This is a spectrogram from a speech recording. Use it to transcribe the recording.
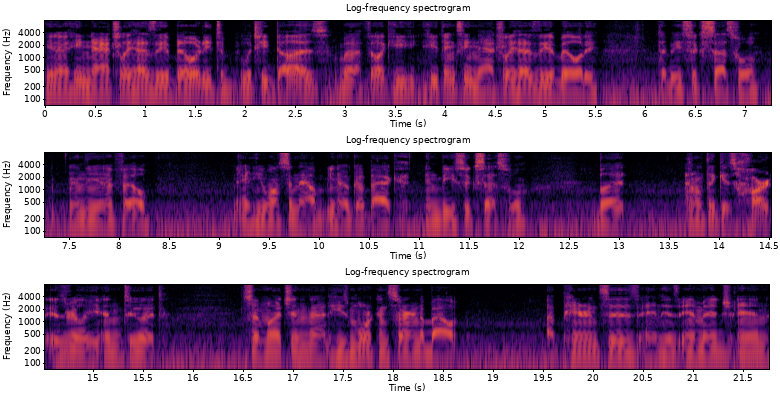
you know, he naturally has the ability to, which he does, but I feel like he, he thinks he naturally has the ability to be successful in the NFL, and he wants to now, you know, go back and be successful. But I don't think his heart is really into it so much in that he's more concerned about appearances and his image and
